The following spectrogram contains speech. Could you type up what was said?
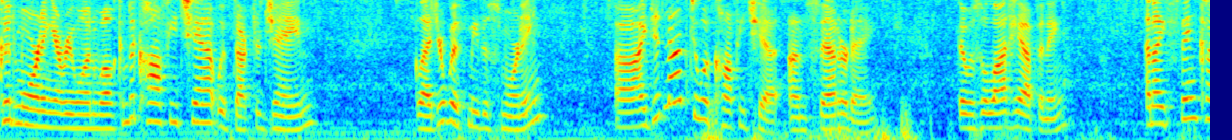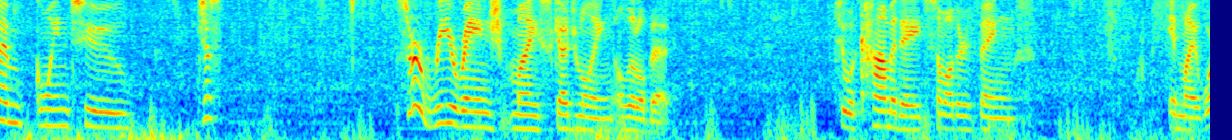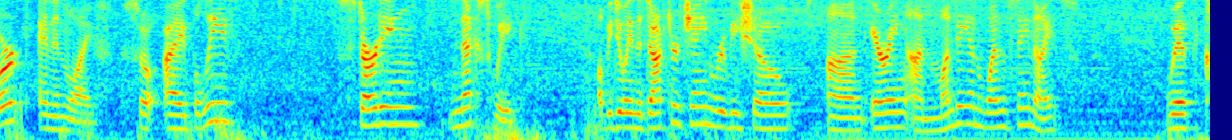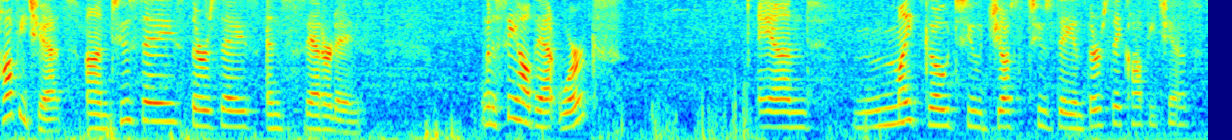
Good morning, everyone. Welcome to Coffee Chat with Dr. Jane. Glad you're with me this morning. Uh, I did not do a coffee chat on Saturday. There was a lot happening, and I think I'm going to just sort of rearrange my scheduling a little bit to accommodate some other things in my work and in life. So I believe starting next week, I'll be doing the Dr. Jane Ruby show on airing on Monday and Wednesday nights with coffee chats on Tuesdays, Thursdays, and Saturdays. I'm going to see how that works and might go to just Tuesday and Thursday coffee chats.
